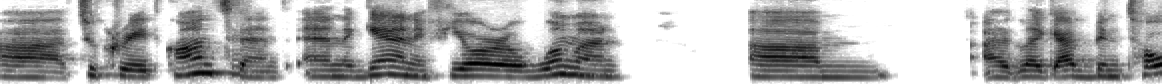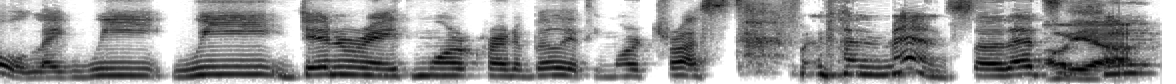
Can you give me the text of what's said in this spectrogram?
uh, to create content. And again if you're a woman um, I, like I've been told, like we we generate more credibility, more trust than men. So that's oh, a yeah. huge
